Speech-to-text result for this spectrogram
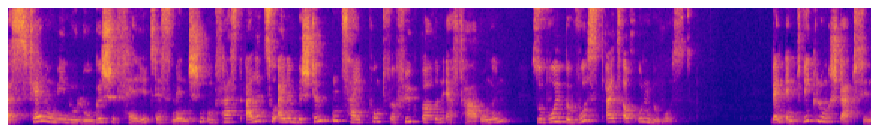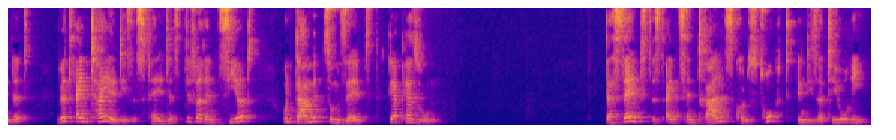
Das phänomenologische Feld des Menschen umfasst alle zu einem bestimmten Zeitpunkt verfügbaren Erfahrungen, sowohl bewusst als auch unbewusst. Wenn Entwicklung stattfindet, wird ein Teil dieses Feldes differenziert und damit zum Selbst der Person. Das Selbst ist ein zentrales Konstrukt in dieser Theorie.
